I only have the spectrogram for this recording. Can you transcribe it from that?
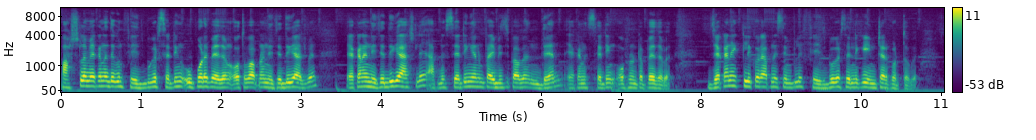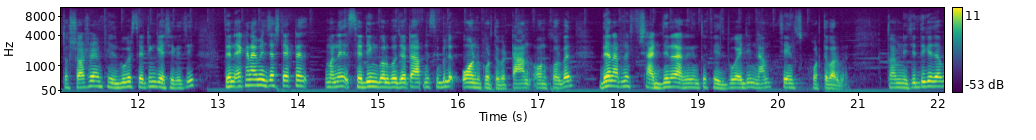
ফার্স্ট অল আমি এখানে দেখুন ফেসবুকের সেটিং উপরে পেয়ে যাবেন, অথবা আপনার নিচের দিকে আসবেন। এখানে নিচের দিকে আসলে আপনি সেটিং অ্যান্ড প্রাইভেসি পাবেন দেন এখানে সেটিং অপশনটা পেয়ে যাবেন। যেখানে ক্লিক করে আপনি সিম্পলি ফেসবুকের সেটিংকে ইন্টার করতে হবে। তো সরাসরি আমি ফেসবুকের সেটিংয়ে এসে গেছি। দেন এখানে আমি জাস্ট একটা মানে সেটিং বলব যেটা আপনি সিম্পলি অন করতে হবে টার্ন অন করবেন। দেন আপনি ষাট দিনের আগে কিন্তু ফেসবুক আইডির নাম চেঞ্জ করতে পারবেন। তো আমি নিচের দিকে যাব।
